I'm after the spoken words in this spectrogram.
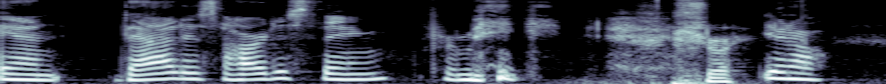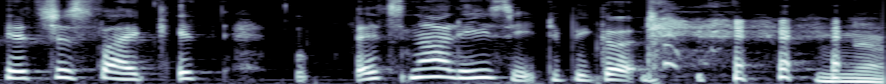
and that is the hardest thing for me. sure. you know, it's just like it. It's not easy to be good. no.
